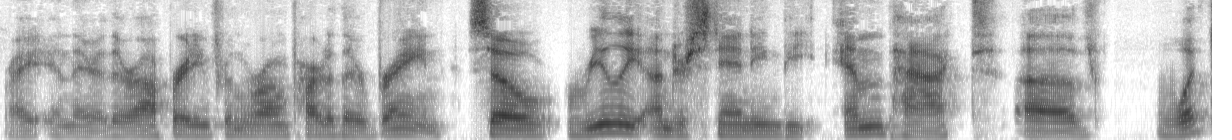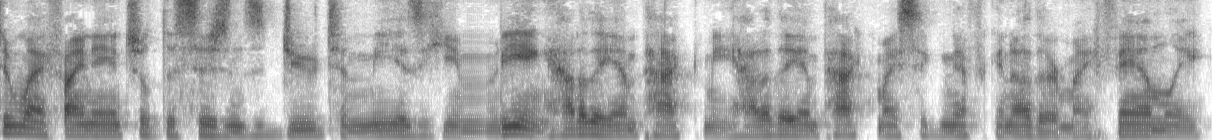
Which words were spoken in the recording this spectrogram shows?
right? And they're they're operating from the wrong part of their brain. So really understanding the impact of what do my financial decisions do to me as a human being? How do they impact me? How do they impact my significant other, my family,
